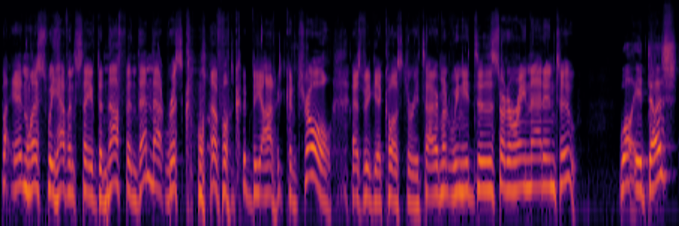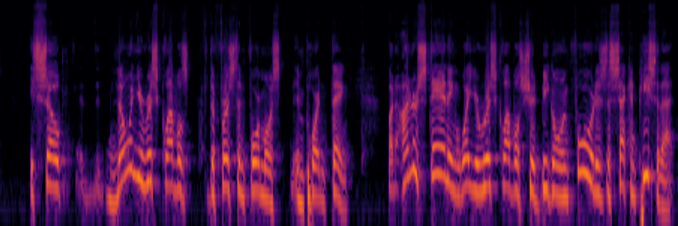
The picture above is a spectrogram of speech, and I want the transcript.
but unless we haven't saved enough and then that risk level could be out of control as we get close to retirement. We need to sort of rein that in too well, it does. So, knowing your risk levels the first and foremost important thing, but understanding what your risk level should be going forward is the second piece of that.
